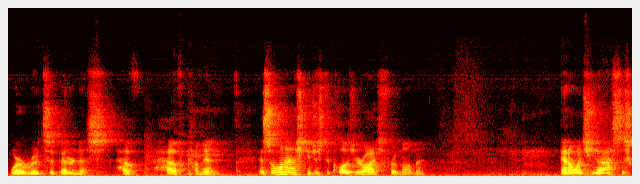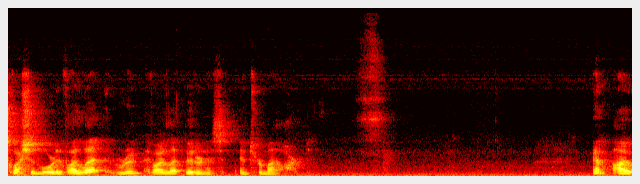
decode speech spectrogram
where roots of bitterness have, have come in. And so I want to ask you just to close your eyes for a moment. And I want you to ask this question, Lord, have I let root, have I let bitterness enter my heart? And I,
